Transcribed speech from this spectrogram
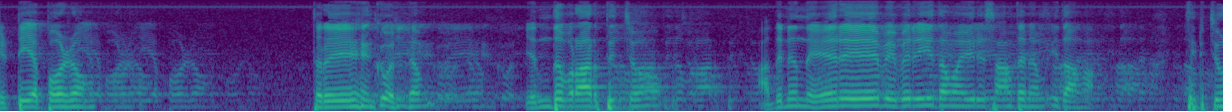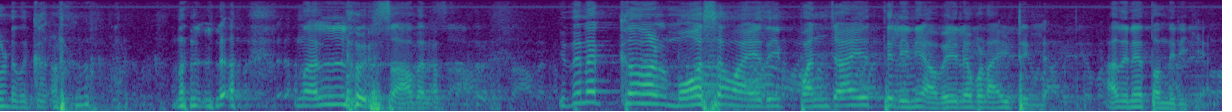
കിട്ടിയപ്പോഴോ? ഇത്രയും കൊല്ലം എന്ത് പ്രാർത്ഥിച്ചോ? അതിന് നേരെ വിപരീതമായ ഒരു സാധനം ഇതാ. തിരിച്ചുകൊണ്ട് നിൽക്കുകയാണ്. നല്ല നല്ലൊരു സാധനം. ഇതിനേക്കാൾ മോശമായത് ഈ പഞ്ചായത്തിൽ ഇനി അവൈലബിൾ ആയിട്ടില്ല. അതിനെ തന്നിരിക്കുകയാണ്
